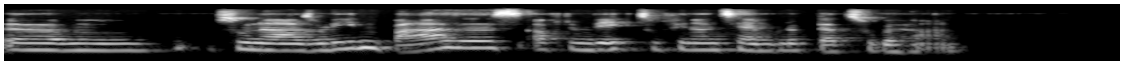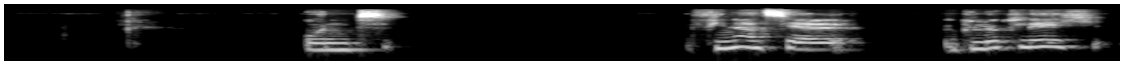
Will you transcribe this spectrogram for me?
ähm, zu einer soliden Basis auf dem Weg zu finanziellem Glück dazugehören. Und finanziell glücklich,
